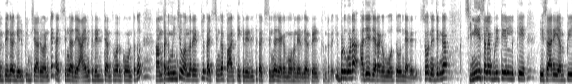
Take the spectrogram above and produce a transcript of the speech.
ఎంపీగా గెలిపించారు అంటే ఖచ్చితంగా అది. ఆయన క్రెడిట్ ఎంతవరకు ఉంటుందో అంతకు మించి వంద రెట్లు ఖచ్చితంగా పార్టీ క్రెడిట్ ఖచ్చితంగా జగన్మోహన్ రెడ్డి గారి క్రెడిట్ ఉంటుంది. ఇప్పుడు కూడా అదే జరగబోతోంది అనేది. సో నిజంగా సినీ సెలబ్రిటీలకి ఈసారి ఎంపీ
